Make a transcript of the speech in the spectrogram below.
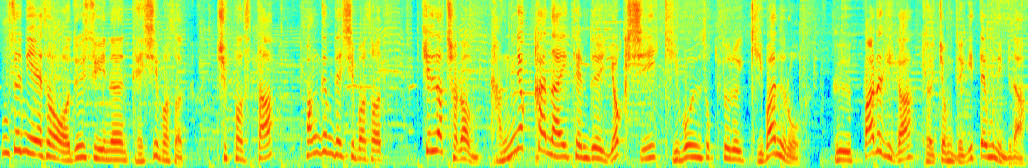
후순위에서 얻을 수 있는 대시버섯, 슈퍼스타, 황금 대시버섯, 킬러처럼 강력한 아이템들 역시 기본 속도를 기반으로 그 빠르기가 결정되기 때문입니다.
